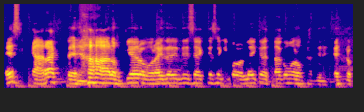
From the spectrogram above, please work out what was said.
es carácter. Los quiero. Por ahí Redín dice que ese equipo de los Lakers está como los candidatos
